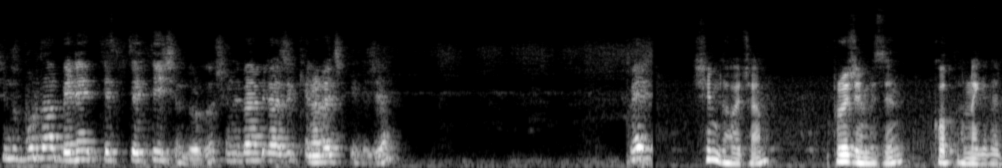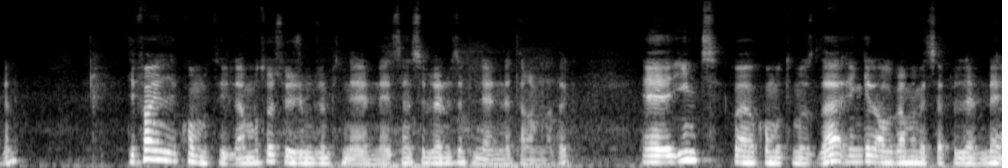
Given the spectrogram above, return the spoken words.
Şimdi burada beni tespit ettiği için durdu. Şimdi ben birazcık kenara çekileceğim. Ve Şimdi hocam projemizin kodlarına gelelim. Define komutuyla motor sürücümüzün pinlerini, sensörlerimizin pinlerini tanımladık. E, int e, komutumuzda engel algılama mesafelerini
